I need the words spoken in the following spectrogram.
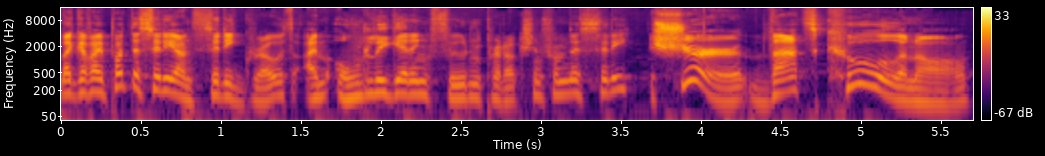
Like if I put the city on city growth, I'm only getting food and production from this city. Sure, that's cool and all,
